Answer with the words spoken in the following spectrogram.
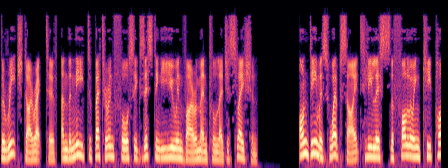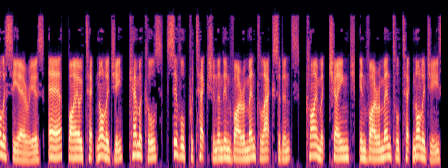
the REACH directive, and the need to better enforce existing EU environmental legislation. On Dimas' website he lists the following key policy areas, air, biotechnology, chemicals, civil protection and environmental accidents, climate change, environmental technologies,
